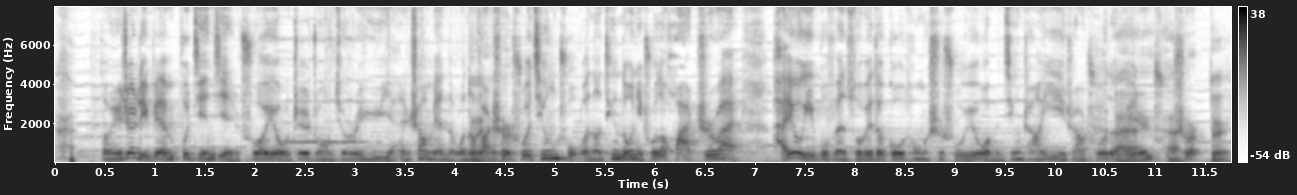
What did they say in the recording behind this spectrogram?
等于这里边不仅仅说有这种就是语言上面的，我能把事儿说清楚，我能听懂你说的话之外，还有一部分所谓的沟通是属于我们经常意义上说的为人处事儿。对，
